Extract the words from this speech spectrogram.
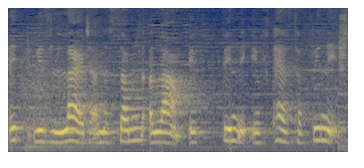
It with light and sound alarm if, if test finished.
